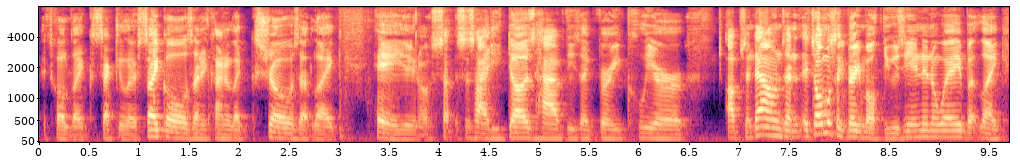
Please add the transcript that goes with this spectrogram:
it's called like secular cycles and it kind of like shows that like hey you know society does have these like very clear ups and downs and it's almost like very Malthusian in a way but like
